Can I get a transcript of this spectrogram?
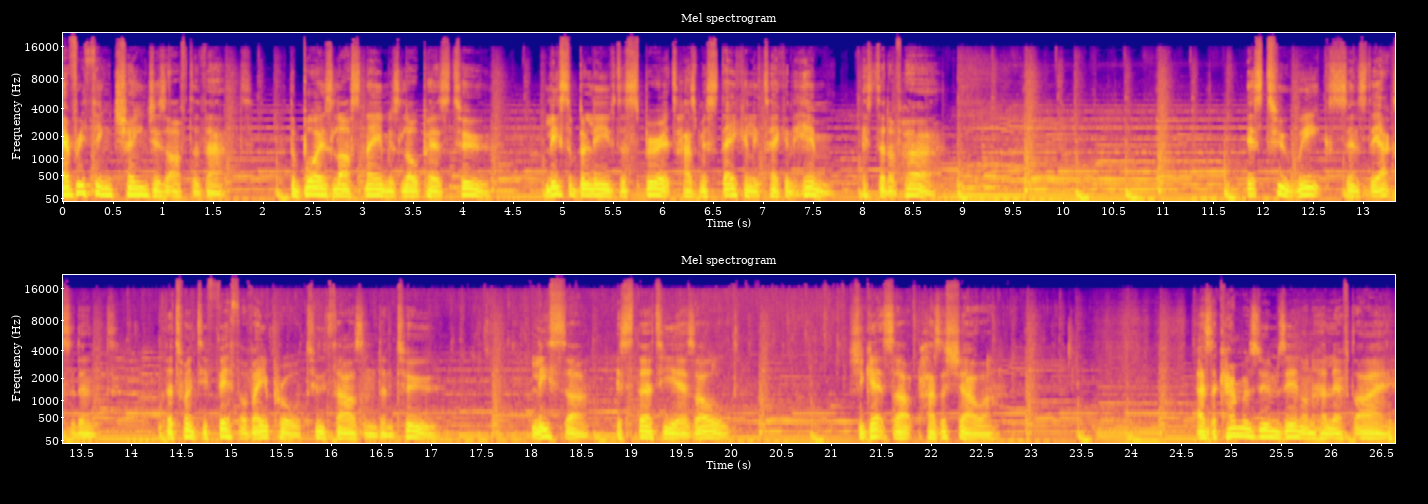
Everything changes after that. The boy's last name is Lopez too. Lisa believes the spirit has mistakenly taken him instead of her. It's two weeks since the accident, the 25th of April 2002. Lisa is 30 years old. She gets up, has a shower. As the camera zooms in on her left eye,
